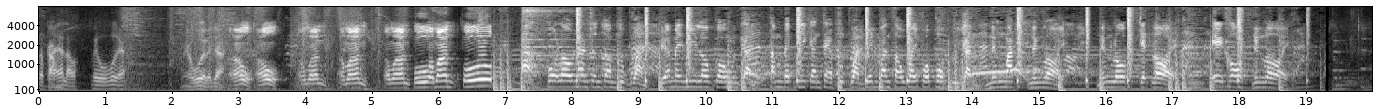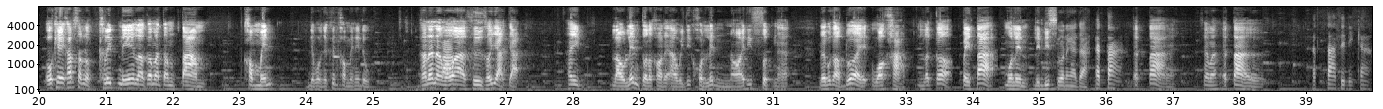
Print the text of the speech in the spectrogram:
สบายแล้วเราไม่โอเวอร์แล้วไม่เอาเวอร์แล้วจ้ะเอาเอาเอามัน เอามัน เอามัน ปู เอามัน ปู อะพวกเรานั้นจนทำทุกวันเพื่อไม่มีเราก็หุ่นกัน ทำแบบนี้กันแทบทุกวัน เว้นวันเสาร์ไว้พอพกอยู่ยันหนึ่งมัดหนึ่งลอยหนึ่งโลเจ็ดลอย เอคอหนึ่งลอย โอเคครับสำหรับคลิปนี้เราก็มาตามตามคอมเมนต์ เดี๋ยวผมจะขึ้นคอมเมนต์ให้ดูเขาแนะนำมาว่าคือเขาอยากจะให้ เราเล่นตัวละครในอาวีที่คนเล่นน้อยที่สุดนะฮะ โดยประกอบด้วยวอลคาร์ดแล้วก็เปต้าโมเลนลินดิสตัวนึงไงจ้ะแอตตาแอตตาไงใช่ไหมแอตตาเออ แอตตาซินิก้า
